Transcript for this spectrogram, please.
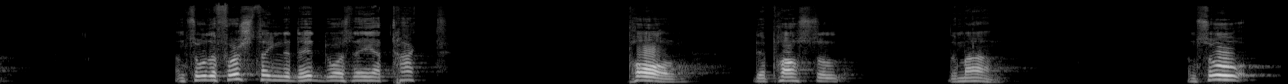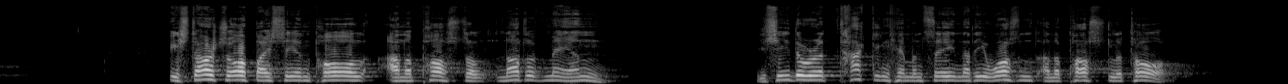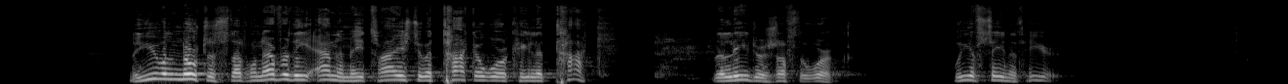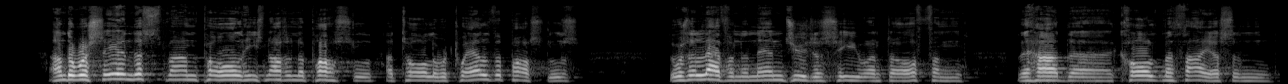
And so the first thing they did was they attacked Paul, the apostle, the man. And so he starts off by saying, Paul, an apostle, not of men. You see, they were attacking him and saying that he wasn't an apostle at all. Now, you will notice that whenever the enemy tries to attack a work, he'll attack the leaders of the work. We have seen it here. And they were saying, this man Paul, he's not an apostle at all. There were 12 apostles. There was 11, and then Judas, he went off, and they had uh, called Matthias and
